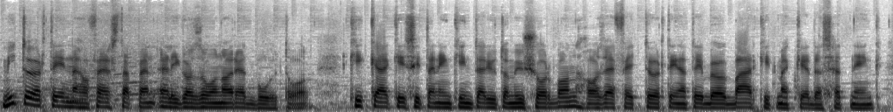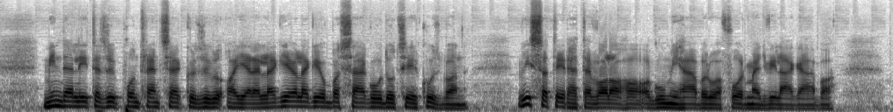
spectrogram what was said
Mi történne, ha Verstappen eligazolna a Red Bulltól? Kikkel készítenénk interjút a műsorban, ha az F1 történetéből bárkit megkérdezhetnénk? Minden létező pontrendszer közül a jelenlegi a legjobb a szágódó cirkuszban? Visszatérhet-e valaha a gumiháború a Forma 1 világába?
